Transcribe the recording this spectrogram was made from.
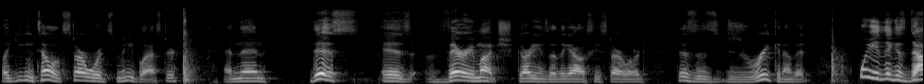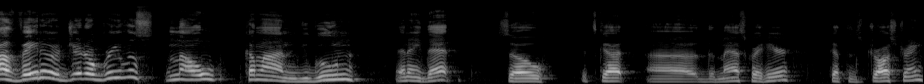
Like you can tell it's Star Wars Mini Blaster. And then this is very much Guardians of the Galaxy Star-Lord. This is just reeking of it. What do you think is Darth Vader or General Grievous? No, come on, you goon. That ain't that. So it's got uh, the mask right here. It's got this drawstring.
